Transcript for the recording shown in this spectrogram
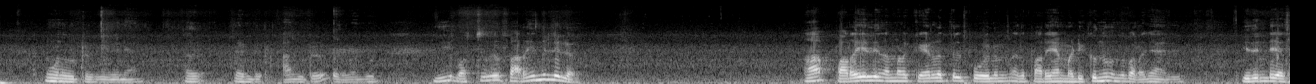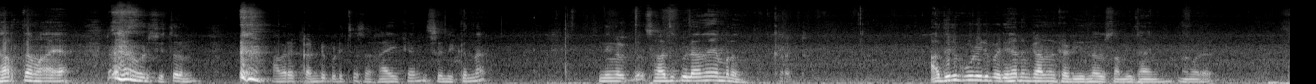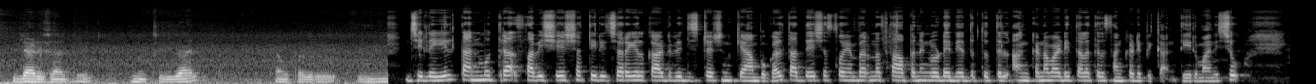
മൂന്ന് കുട്ടികൾക്ക് ഇങ്ങനെയാണ് അത് രണ്ട് ആൺകുട്ടികൾ ഒരു പെൺകുട്ടി. ഈ വസ്തുത പറയുന്നില്ലല്ലോ. ആ പറയൽ നമ്മൾ കേരളത്തിൽ പോലും അത് പറയാൻ മടിക്കുന്നു എന്ന് പറഞ്ഞാൽ ഇതിന്റെ യഥാർത്ഥമായ ഒരു ചിത്രം അവരെ കണ്ടുപിടിച്ച് സഹായിക്കാൻ ശ്രമിക്കുന്ന നിങ്ങൾക്ക് സാധിക്കില്ല എന്ന് ഞാൻ പറഞ്ഞു അതിന് കൂടി ഒരു പരിഹാരം കാണാൻ കഴിയുന്ന ഒരു സംവിധാനം നമ്മൾ ഇല്ലാടിസ്ഥാനത്ത് ഒന്ന് ചെയ്താൽ നമുക്കതൊരു ജില്ലയിൽ തന്മുദ്ര സവിശേഷ തിരിച്ചറിയൽ കാർഡ് രജിസ്ട്രേഷൻ ക്യാമ്പുകൾ തദ്ദേശ സ്വയംഭരണ സ്ഥാപനങ്ങളുടെ നേതൃത്വത്തിൽ അങ്കണവാടി തലത്തിൽ സംഘടിപ്പിക്കാൻ തീരുമാനിച്ചു.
